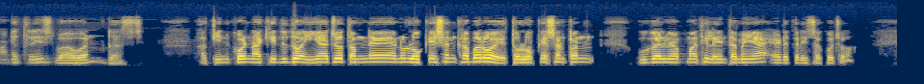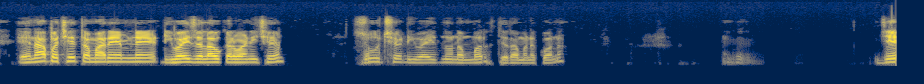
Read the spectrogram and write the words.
આડત્રીસ, બાવન, દસ. આ પિનકોડ નાખી દીધો. અહીંયા જો તમને એનું લોકેશન ખબર હોય તો લોકેશન પણ ગૂગલ મેપમાંથી લઈને તમે અહીંયા એડ કરી શકો છો. એના પછી તમારે એમને ડિવાઇસ અલાઉ કરવાની છે. શું છે ડિવાઇસનો નંબર જરા મને કહો ને. જે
